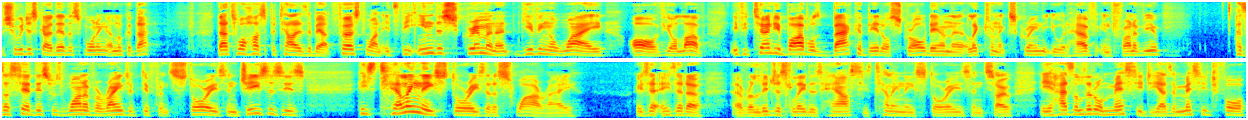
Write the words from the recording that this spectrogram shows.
Should we just go there this morning and look at that? That's what hospitality is about. First one, it's the indiscriminate giving away of your love. If you turn your Bibles back a bit or scroll down the electronic screen that you would have in front of you, as I said, this was one of a range of different stories, and Jesus is he's telling these stories at a soiree. He's at, he's at a, a, religious leader's house. He's telling these stories. And so he has a little message. He has a message for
